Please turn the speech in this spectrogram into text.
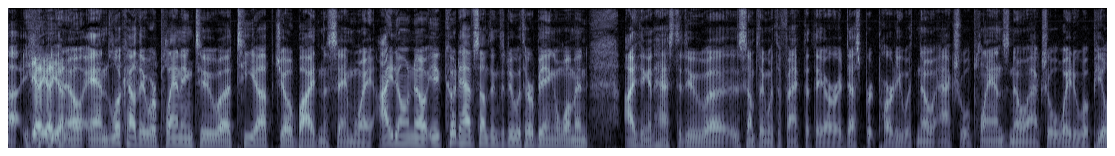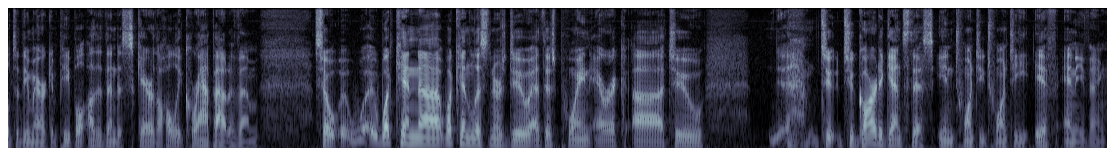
Uh, Yeah, yeah, you know, and look how they were planning to uh, tee up Joe Biden the same way. I don't know. It could have something to do with her being a woman. I think it has to do uh, something with the fact that they are a desperate party with no actual plans, no actual way to appeal to the American people, other than to scare the holy crap out of them. So, uh, wh- what can uh, what can listeners do at this point, Eric, uh, to to to guard against this in 2020, if anything?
